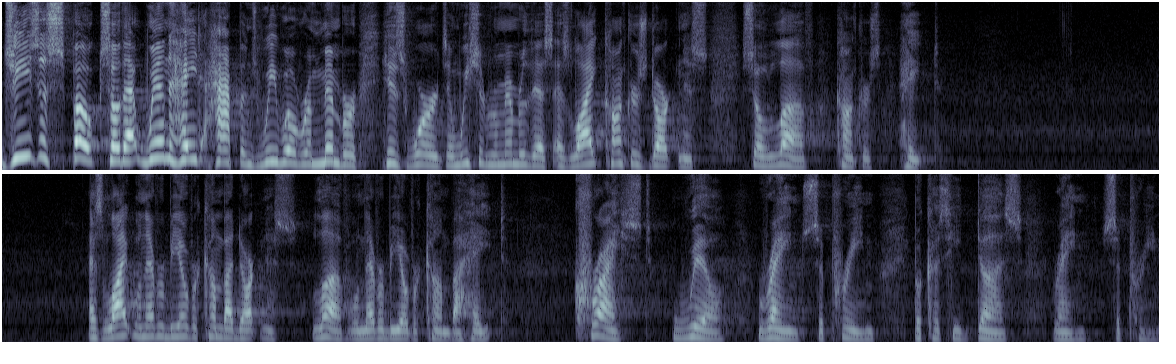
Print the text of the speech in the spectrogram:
Jesus spoke so that when hate happens, we will remember his words. And we should remember this as light conquers darkness, so love conquers hate. As light will never be overcome by darkness, love will never be overcome by hate. Christ will reign supreme because he does reign supreme.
